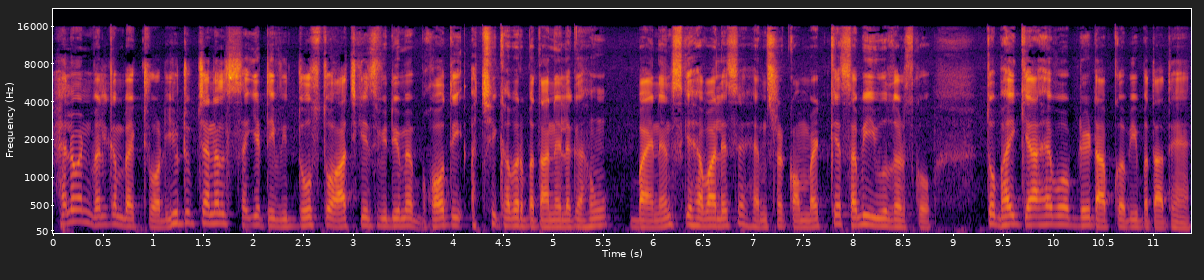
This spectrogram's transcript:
Hello and welcome back to our YouTube channel Syed TV दोस्तों, आज की इस वीडियो में बहुत ही अच्छी खबर बताने लगा हूँ। बाइनेंस के हवाले से हेमस्टर कॉम्बैट के सभी यूज़र्स को। तो भाई, क्या है वो अपडेट आपको अभी बताते हैं।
